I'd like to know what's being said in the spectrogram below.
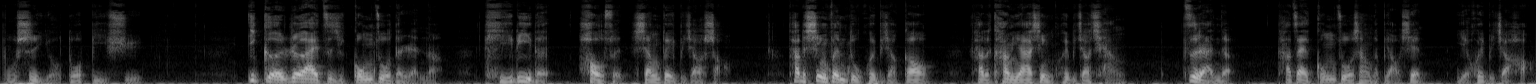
不是有多必须。一个热爱自己工作的人呢，体力的耗损相对比较少，他的兴奋度会比较高。他的抗压性会比较强，自然的，他在工作上的表现也会比较好。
